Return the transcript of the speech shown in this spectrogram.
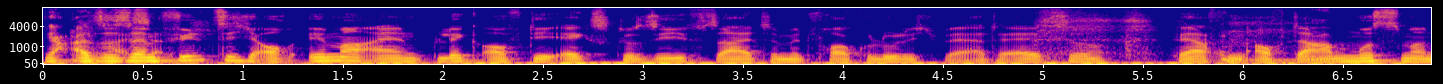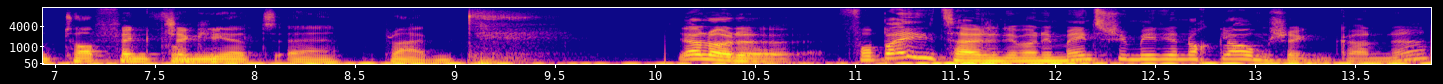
Ja, also es empfiehlt sich auch immer einen Blick auf die Exklusivseite mit Frau Ludwig bei RTL zu werfen. Auch da muss man top informiert äh, bleiben. Ja, Leute, vorbei die Zeit, in der man den Mainstream-Medien noch Glauben schenken kann, ne?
